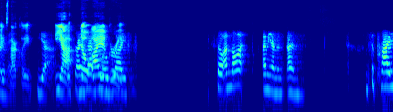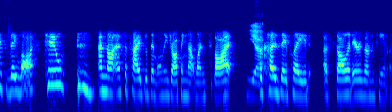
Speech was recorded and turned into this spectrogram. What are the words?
Exactly. Yeah. Yeah. besides No, I agree. Life. So I'm not. I mean, I'm. I'm. I'm surprised they lost two. I'm not as surprised with them only dropping that one spot Yeah. because they played a solid Arizona team, a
